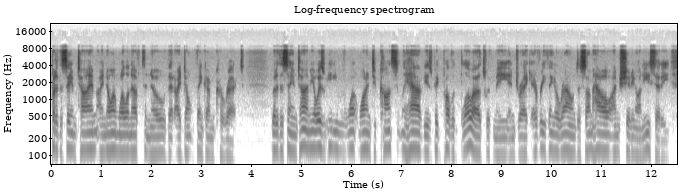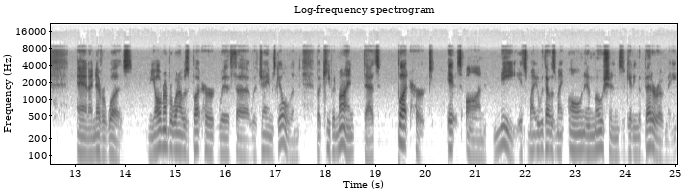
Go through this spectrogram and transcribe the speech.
but at the same time, I know him well enough to know that I don't think I'm correct. But at the same time, he always he was wanting to constantly have these big public blowouts with me and drag everything around to somehow I'm shitting on ECETI, and I never was. Y'all remember when I was butthurt with uh, with James Gilliland, but keep in mind that's butthurt. It's on me. It's my that was my own emotions getting the better of me.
